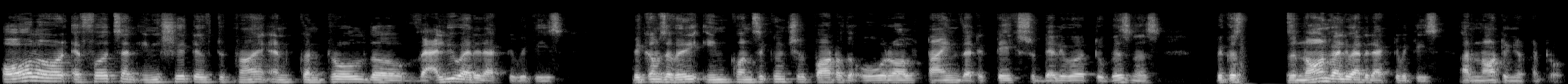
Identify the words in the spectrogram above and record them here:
all our efforts and initiative to try and control the value added activities becomes a very inconsequential part of the overall time that it takes to deliver to business because the non-value added activities are not in your control.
